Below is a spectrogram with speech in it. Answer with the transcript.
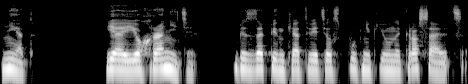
«Нет, я ее хранитель», — без запинки ответил спутник юной красавицы.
